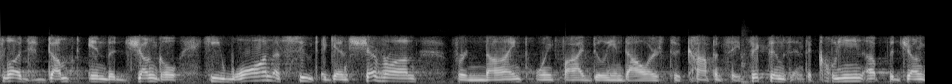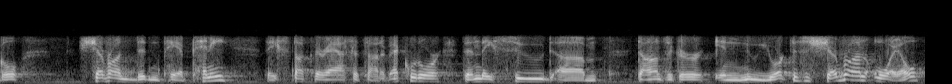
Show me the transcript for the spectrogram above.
sludge dumped in the jungle. He won a suit against Chevron for 9.5 billion dollars to compensate victims and to clean up the jungle. Chevron didn't pay a penny. They snuck their assets out of Ecuador. Then they sued um, Donziger in New York. This is Chevron Oil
